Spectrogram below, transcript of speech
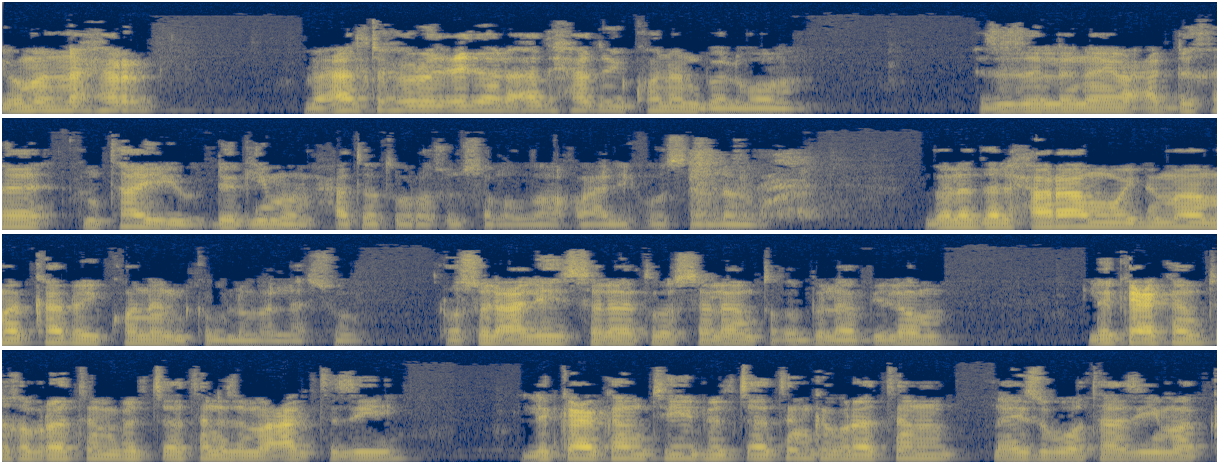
ዮም ኣናሕር መዓልቲ ሕሩይ ዒድ ኣልኣድሓ ዶ ኣይኮነን በልዎም እዚ ዘለናዮ ዓዲኸ እንታይ እዩ ደጊሞም ሓተቱ ረሱል ሰለሏሁ ዓለይሂ ወሰለም በለደልሓራም ወይ ድማ መካ ዶ ኣይኮነን ክብሉ መለሱ ረሱል ዓለይሂ ሰላቱ ወሰላም ትቕብል ኣቢሎም ልክዕ ከምቲ ክብረትን ብልጸትን እዚ መዓልቲ እዚ ልክዕ ከምቲ ብልጸትን ክብረትን ናይዚ ቦታ እዚ መካ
